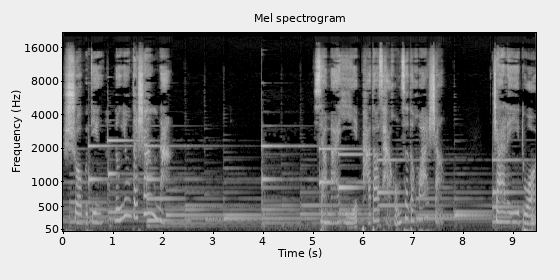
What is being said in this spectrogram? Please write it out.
说不定能用得上呢。小蚂蚁爬到彩虹色的花上，摘了一朵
